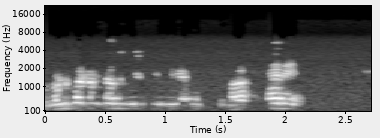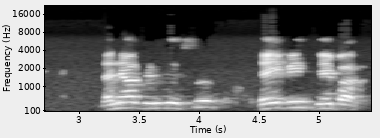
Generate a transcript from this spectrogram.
రుణపడి ఉంటానని చెప్పి మీడియా మిత్రులు మరొకసారి ధన్యవాదాలు తెలియజేస్తూ జై బీ జై భారత్.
